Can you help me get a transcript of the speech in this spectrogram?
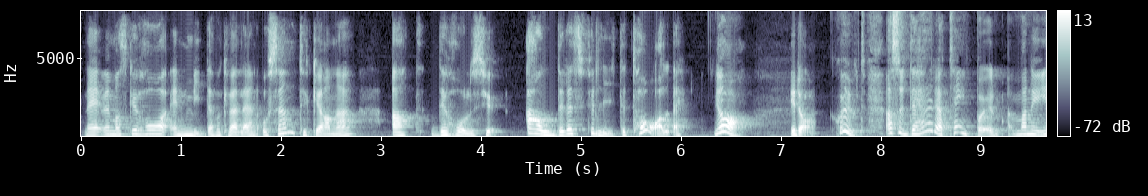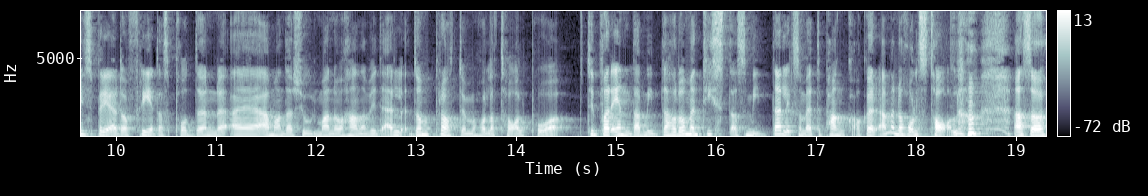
Nej, men man ska ju ha en middag på kvällen och sen tycker jag Anna att det hålls ju alldeles för lite tal Ja, idag. Sjukt! Alltså det här har jag tänkt på. Man är inspirerad av Fredagspodden, eh, Amanda Schulman och Hanna Videll. De pratar om att hålla tal på typ varenda middag. Har de en tisdagsmiddag liksom, äter pannkakor, ja men då hålls tal. alltså,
